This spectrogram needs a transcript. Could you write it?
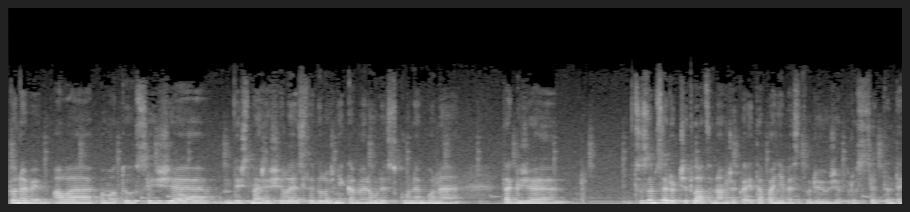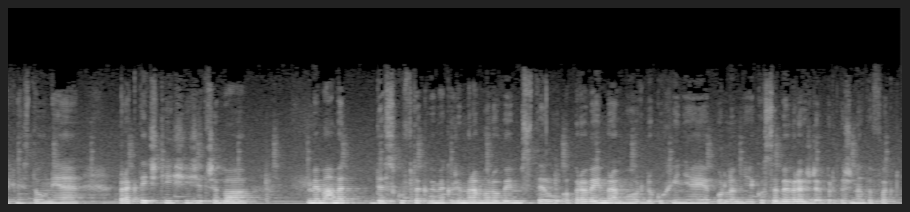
to nevím, ale pamatuju si, že když jsme řešili, jestli vyložně kamennou desku nebo ne, takže co jsem se dočetla, co nám řekla i ta paní ve studiu, že prostě ten Technistone je praktičtější, že třeba my máme desku v takovém jakože mramorovém stylu a pravý mramor do kuchyně je podle mě jako sebevražda, protože na to fakt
